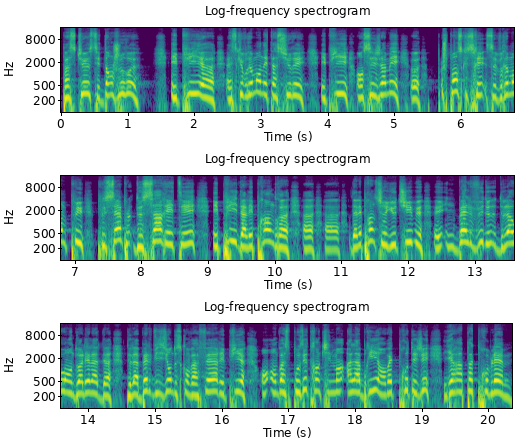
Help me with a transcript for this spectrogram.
Parce que c'est dangereux. Et puis, euh, est-ce que vraiment on est assuré? Et puis, on ne sait jamais. Euh, je pense que c'est vraiment plus, plus simple de s'arrêter et puis d'aller prendre, euh, d'aller prendre sur YouTube une belle vue de, là où on doit aller, de, la belle vision de ce qu'on va faire. Et puis, on va se poser tranquillement à l'abri, on va être protégé. Il n'y aura pas de problème.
